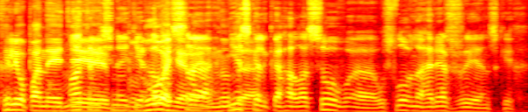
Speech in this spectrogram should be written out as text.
хлепанные эти Матричные эти блогеры. голоса, ну да. несколько голосов, э, условно говоря, женских.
